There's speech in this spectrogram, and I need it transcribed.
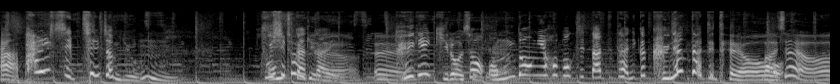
아 87.6, 음. 90 엄청 가까이. 네. 되게 길어서. 엉덩이 허벅지 따뜻하니까 그냥 따뜻해요. 맞아요.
